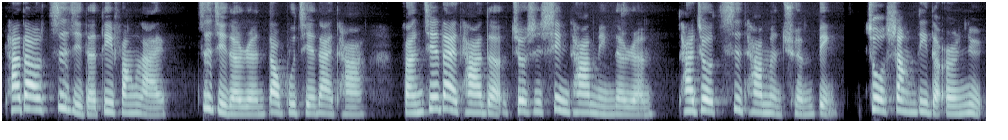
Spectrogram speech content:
他到自己的地方来，自己的人倒不接待他。凡接待他的，就是信他名的人，他就赐他们权柄，做上帝的儿女。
